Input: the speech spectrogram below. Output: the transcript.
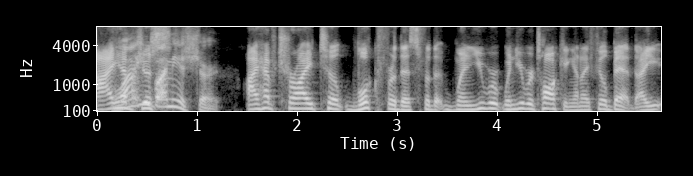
I Why have just you buy me a shirt? I have tried to look for this for the when you were when you were talking, and I feel bad. I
